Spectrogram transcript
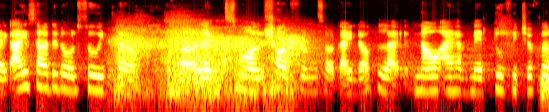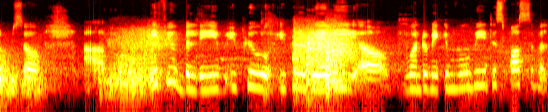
like i started also with uh, uh, like small short films or kind of like now i have made two feature films. So um, if you believe if you if you really uh, want to make a movie it is possible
